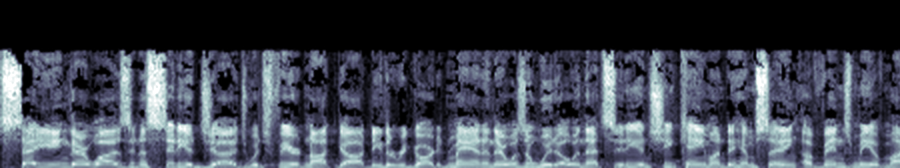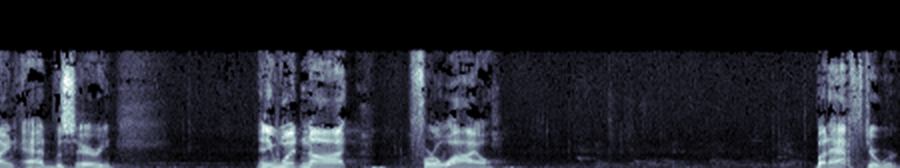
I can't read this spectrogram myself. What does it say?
saying, There was in a city a judge which feared not God, neither regarded man. And there was a widow in that city, and she came unto him, saying, Avenge me of mine adversary. And he would not for a while. But afterward,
